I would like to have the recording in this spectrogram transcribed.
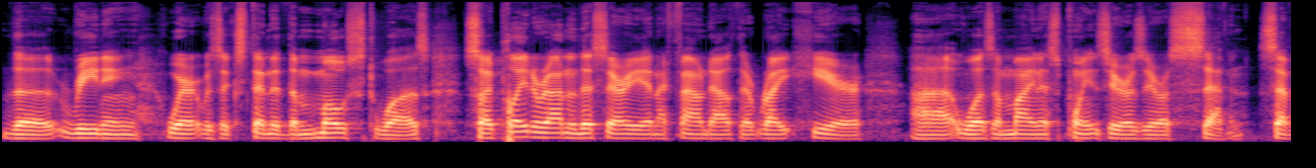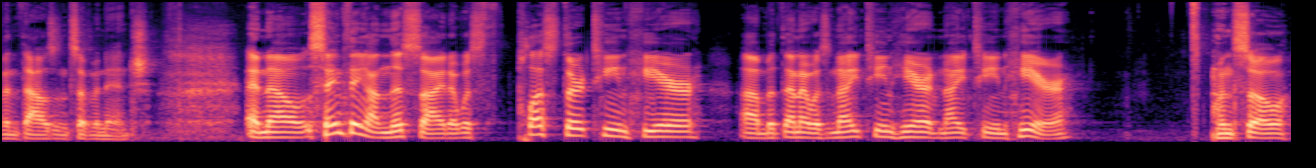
the reading, where it was extended the most was. So I played around in this area and I found out that right here uh, was a minus 0.007, seven thousandths of an inch. And now, same thing on this side. I was plus 13 here, uh, but then I was 19 here and 19 here. And so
